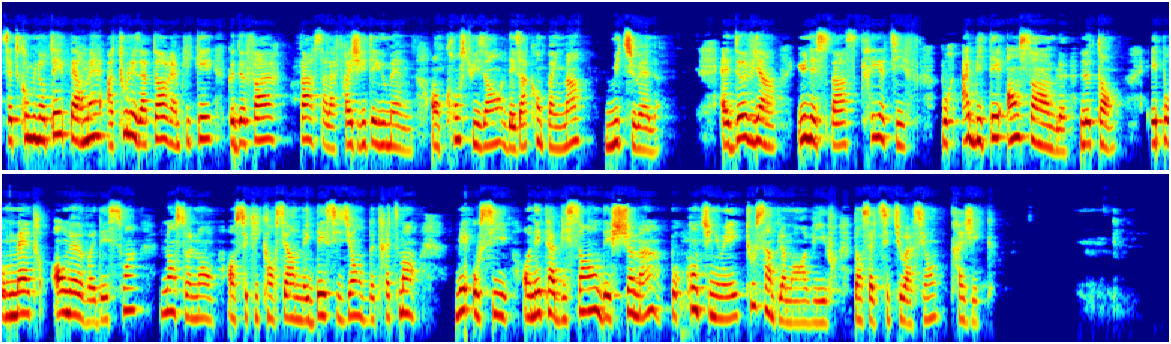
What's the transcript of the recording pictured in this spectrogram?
Cette communauté permet à tous les acteurs impliqués que de faire face à la fragilité humaine en construisant des accompagnements mutuels. Elle devient un espace créatif pour habiter ensemble le temps et pour mettre en œuvre des soins non seulement en ce qui concerne les décisions de traitement, mais aussi en établissant des chemins pour continuer tout simplement à vivre dans cette situation tragique.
